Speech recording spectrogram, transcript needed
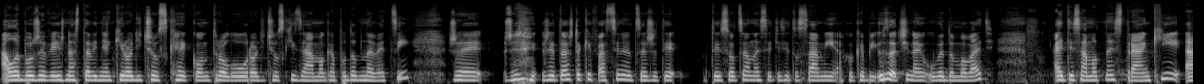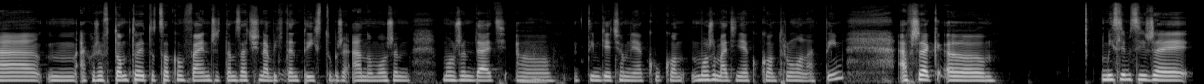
Alebo že vieš nastaviť nejaký rodičovské kontrolu, rodičovský zámok a podobné veci, že, že, že je to až také fascinujúce, že tie, tie sociálne siete si to sami ako keby začínajú uvedomovať, aj tie samotné stránky a um, akože v tomto je to celkom fajn, že tam začína byť ten prístup, že áno, môžem, môžem dať uh, tým deťom nejakú, kon- môžem mať nejakú kontrolu nad tým. Avšak uh, myslím si, že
